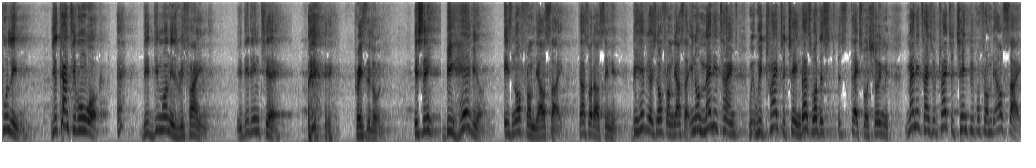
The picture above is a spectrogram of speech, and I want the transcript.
pulling? You can't even walk. Eh? The demon is refined. He didn't tear. Praise the Lord. You see, behavior is not from the outside. That's what I was saying here. Behavior is not from the outside. You know, many times we, we try to change. That's what this, this text was showing me. Many times we try to change people from the outside.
